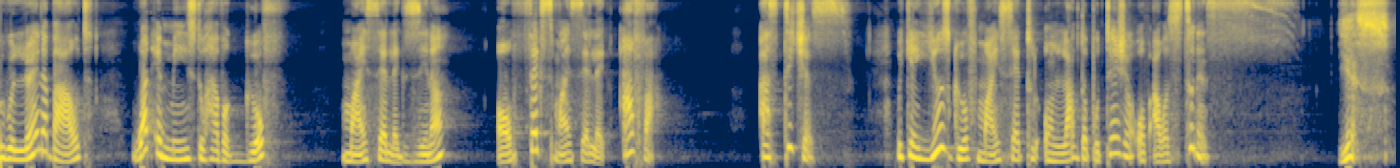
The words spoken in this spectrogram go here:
we will learn about what it means to have a growth mindset like Zina or fixed mindset like Alpha. As teachers, we can use growth mindset to unlock the potential of our students. Yes.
